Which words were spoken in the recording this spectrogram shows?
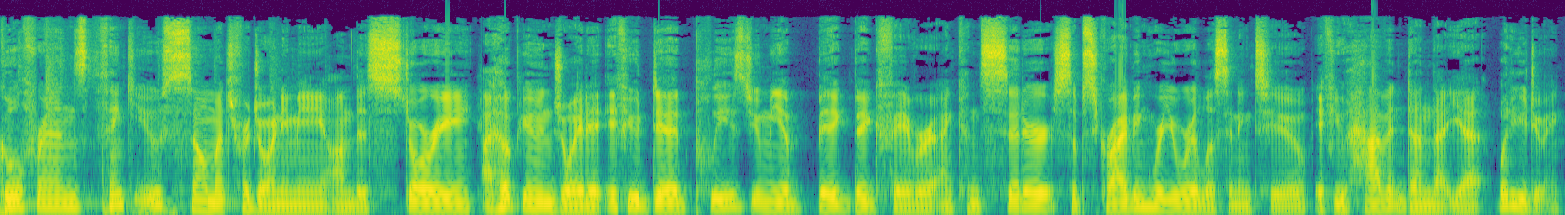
Ghoul friends, thank you so much for joining me on this story. I hope you enjoyed it. If you did, please do me a big, big favor and consider subscribing where you were listening to. If you haven't done that yet, what are you doing?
